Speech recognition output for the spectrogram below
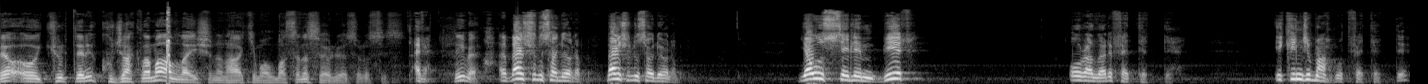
ve o Kürtleri kucaklama anlayışının hakim olmasını söylüyorsunuz siz. Evet. Değil mi? Ben şunu söylüyorum. Ben şunu söylüyorum. Yavuz Selim bir oraları fethetti. İkinci Mahmut fethetti.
